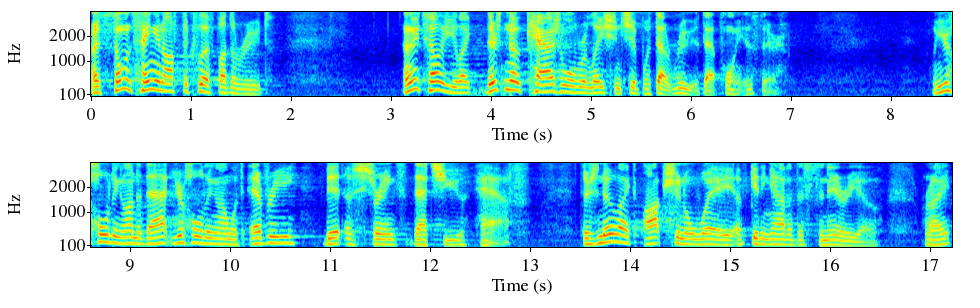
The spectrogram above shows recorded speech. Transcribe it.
Right? Someone's hanging off the cliff by the root. And let me tell you, like, there's no casual relationship with that root at that point, is there? When you're holding on to that, you're holding on with every bit of strength that you have. There's no like optional way of getting out of this scenario, right?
